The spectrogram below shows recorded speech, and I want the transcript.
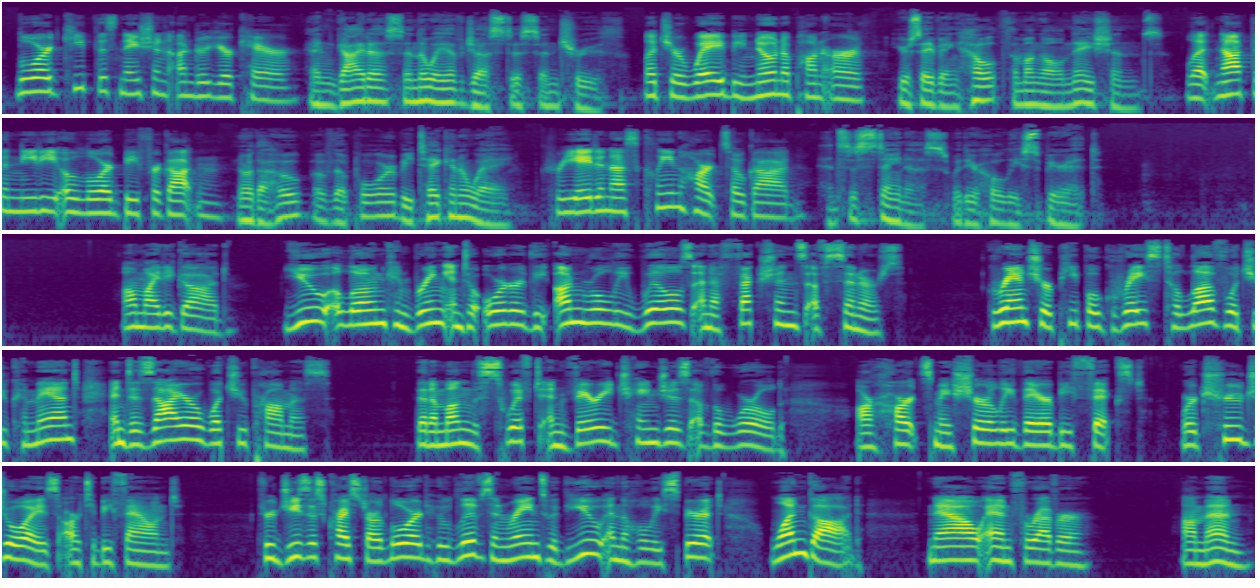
Lord, keep this nation under your care. And guide us in the way of justice and truth. Let your way be known upon earth. Your saving health among all nations. Let not the needy, O Lord, be forgotten. Nor the hope of the poor be taken away. Create in us clean hearts, O God. And sustain us with your Holy Spirit. Almighty God, you alone can bring into order the unruly wills and affections of sinners. Grant your people grace to love what you command and desire what you promise, that among the swift and varied changes of the world, our hearts may surely there be fixed, where true joys are to be found. Through Jesus Christ our Lord, who lives and reigns with you and the Holy Spirit, one God, now and forever. Amen.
